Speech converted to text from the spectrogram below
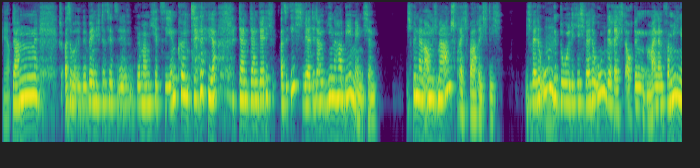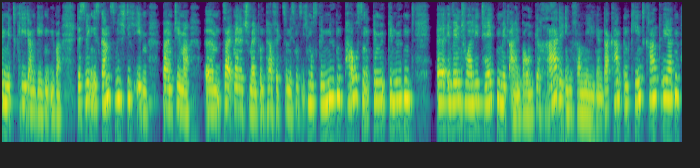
Ja. Dann, also wenn ich das jetzt, wenn man mich jetzt sehen könnte, ja, dann, dann werde ich, also ich werde dann wie ein HB-Männchen. Ich bin dann auch nicht mehr ansprechbar richtig. Ich werde mhm. ungeduldig, ich werde ungerecht, auch den, meinen Familienmitgliedern gegenüber. Deswegen ist ganz wichtig eben beim Thema ähm, Zeitmanagement und Perfektionismus, ich muss genügend Pausen, genügend äh, Eventualitäten mit einbauen, gerade in Familien. Da kann ein Kind krank werden,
